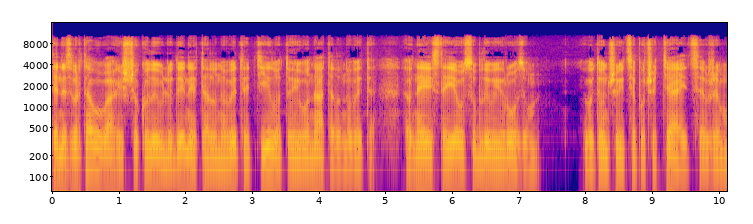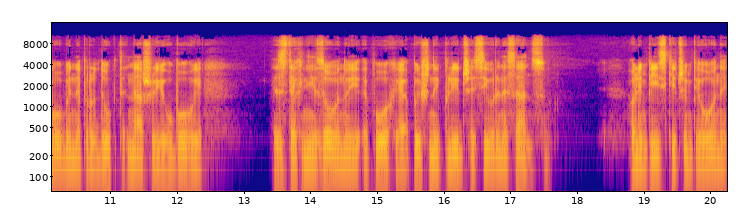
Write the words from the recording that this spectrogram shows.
Ти не звертав уваги, що коли в людини талановите тіло, то і вона талановита, в неї стає особливий розум. Витончуються почуття, і це вже мов би, не продукт нашої убогої зтехнізованої епохи, а пишний плід часів Ренесансу. Олімпійські чемпіони,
